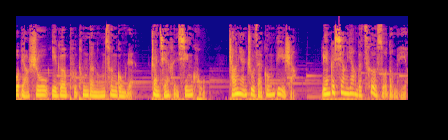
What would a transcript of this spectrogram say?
我表叔一个普通的农村工人，赚钱很辛苦，常年住在工地上，连个像样的厕所都没有，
